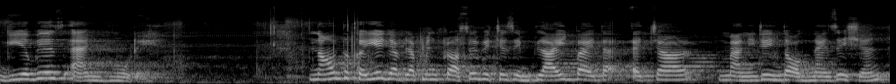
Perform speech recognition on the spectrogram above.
Gearbes and Murray. Now the career development process which is implied by the HR manager in the organization,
